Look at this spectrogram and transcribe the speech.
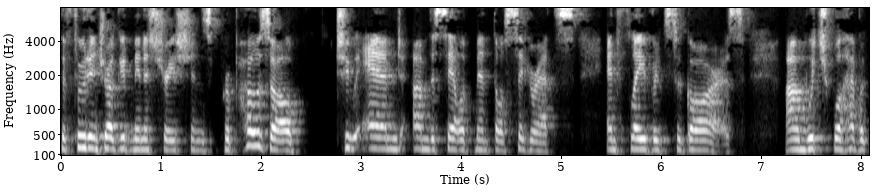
the Food and Drug Administration's proposal to end um, the sale of menthol cigarettes and flavored cigars um, which will have a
